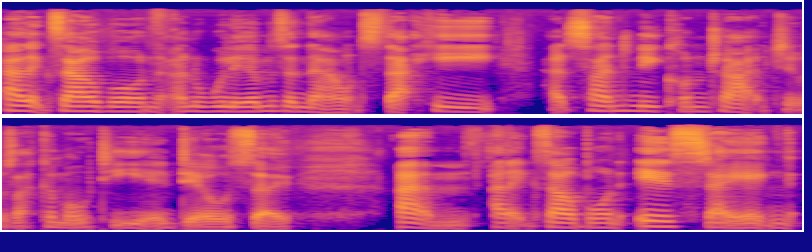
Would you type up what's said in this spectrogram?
Alex Albon and Williams announced that he had signed a new contract. It was like a multi-year deal. So um, Alex Albon is staying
